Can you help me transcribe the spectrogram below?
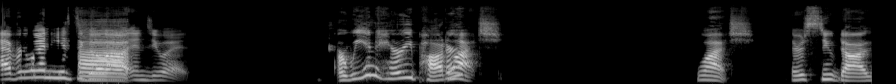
Everyone needs to go uh, out and do it. Are we in Harry Potter? Watch. Watch. There's Snoop Dogg.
